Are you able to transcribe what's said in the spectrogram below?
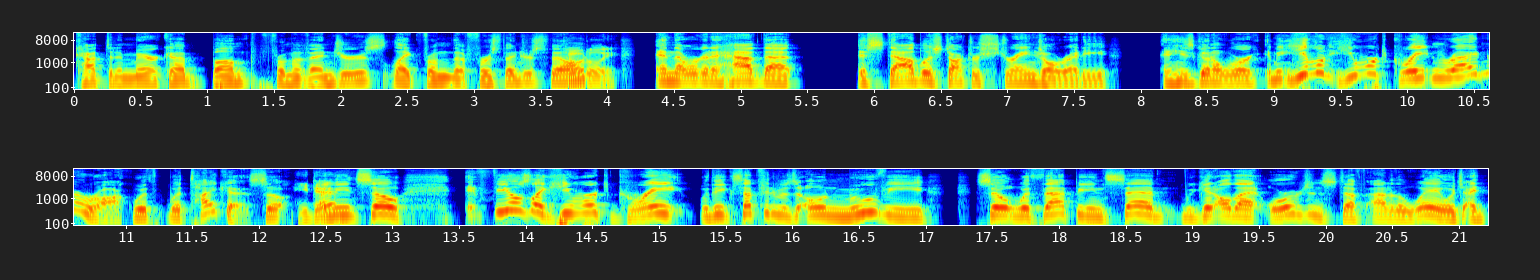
Captain America bump from Avengers, like from the first Avengers film Totally. and that we're going to have that established Doctor Strange already, and he's going to work. I mean, he looked he worked great in Ragnarok with with Taika. So He did. I mean, so it feels like he worked great with the exception of his own movie. So with that being said, we get all that origin stuff out of the way, which I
